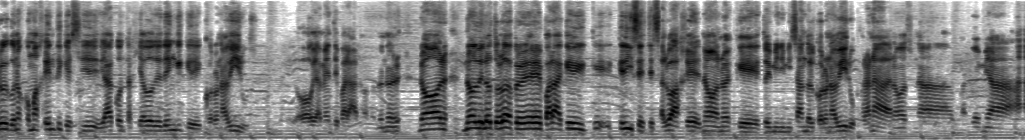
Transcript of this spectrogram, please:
Creo que conozco más gente que se ha contagiado de dengue que de coronavirus. Eh, Obviamente, pará, no, no, no, no, del otro lado, pero eh, pará, ¿qué, qué, dice este salvaje? No, no es que estoy minimizando el coronavirus, para nada, ¿no? Es una pandemia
